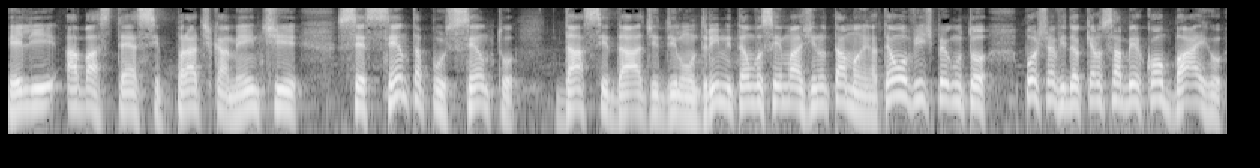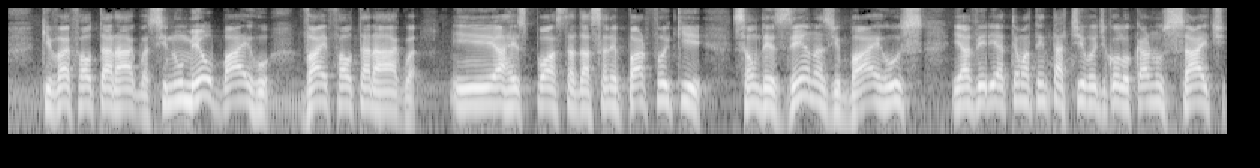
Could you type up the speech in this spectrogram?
ele abastece praticamente 60% da cidade de Londrina, então você imagina o tamanho. Até um ouvinte perguntou: Poxa vida, eu quero saber qual bairro que vai faltar água, se no meu bairro vai faltar água. E a resposta da Sanepar foi que são dezenas de bairros e haveria até uma tentativa de colocar no site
